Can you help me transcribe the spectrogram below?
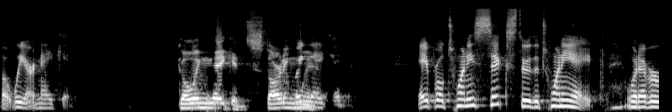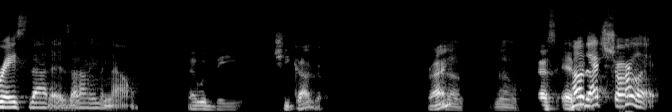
But we are naked. Going naked, starting Going naked. April 26th through the 28th, whatever race that is. I don't even know. That would be Chicago, right? No, no, That's Oh, that's Charlotte.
